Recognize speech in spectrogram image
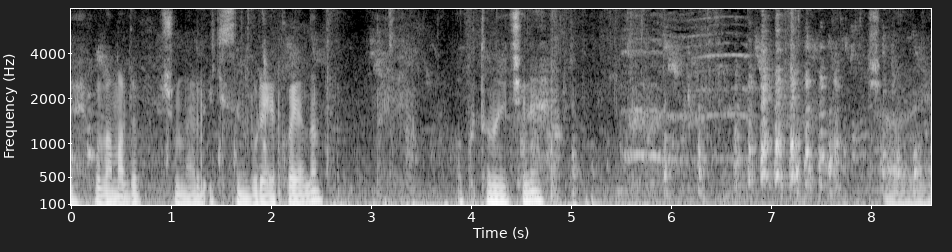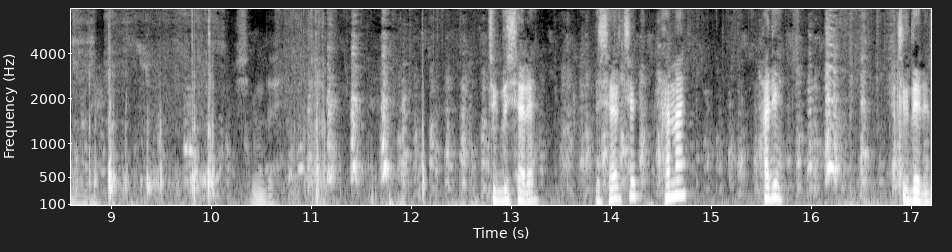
Eh, Bulamadım. Şunları da ikisini buraya koyalım. O kutunun içine. Şöyle. Şimdi. Çık dışarı. Dışarı çık. Hemen. Hadi. Çık dedim.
